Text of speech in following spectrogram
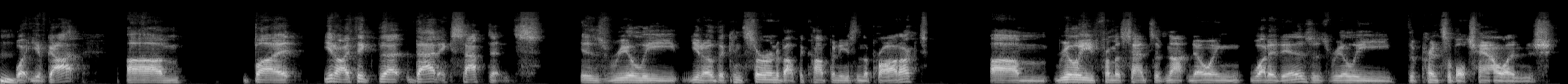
Hmm. what you've got. Um, but you know, I think that that acceptance is really, you know, the concern about the companies and the product. Um, really, from a sense of not knowing what it is, is really the principal challenge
